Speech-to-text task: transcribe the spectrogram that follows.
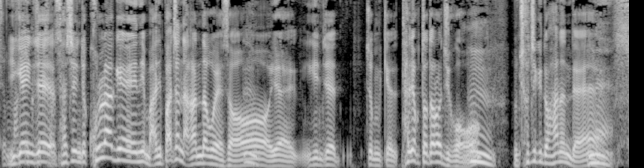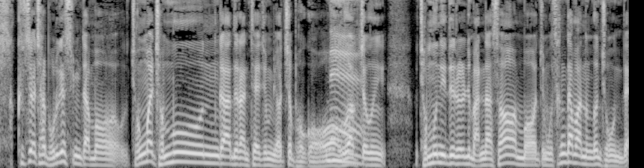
좀 이게 이제 그렇죠. 사실 이제 콜라겐이 많이 빠져나간다고 해서 음. 예 이게 이제 좀 이렇게 탄력도 떨어지고 좀 처지기도 하는데 음. 네. 글쎄요 잘 모르겠습니다. 뭐 정말 전문가들한테 좀 여쭤보고 네. 의학적인 전문의들을 만나서 뭐 좀 상담하는 건 좋은데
